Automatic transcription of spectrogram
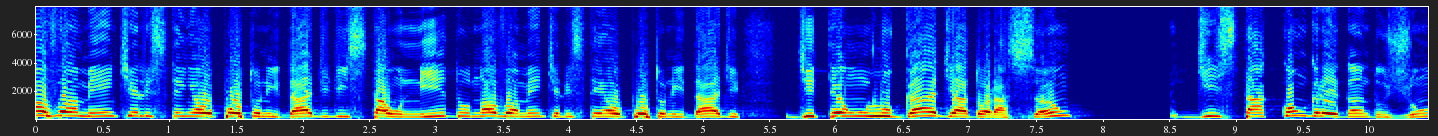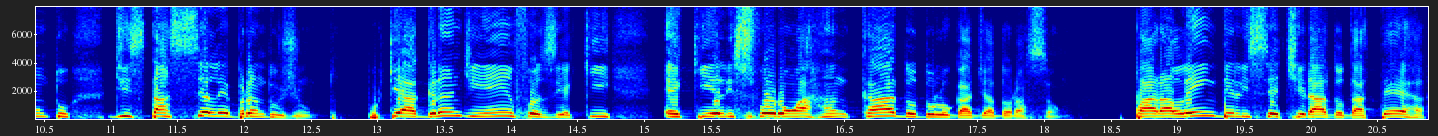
novamente eles têm a oportunidade de estar unidos, novamente eles têm a oportunidade de ter um lugar de adoração de estar congregando junto, de estar celebrando junto. Porque a grande ênfase aqui é que eles foram arrancados do lugar de adoração. Para além deles ser tirados da terra,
